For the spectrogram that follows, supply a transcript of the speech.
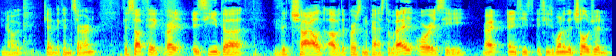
you know again the concern? The suffix, right? Is he the the child of the person who passed away, or is he right? And if he's if he's one of the children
